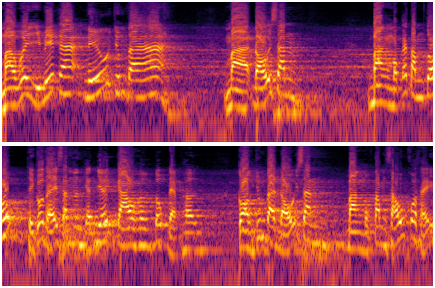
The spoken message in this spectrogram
mà quý vị biết á, nếu chúng ta mà đổi sanh bằng một cái tâm tốt thì có thể sanh lên cảnh giới cao hơn, tốt đẹp hơn. Còn chúng ta đổi sanh bằng một tâm xấu có thể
